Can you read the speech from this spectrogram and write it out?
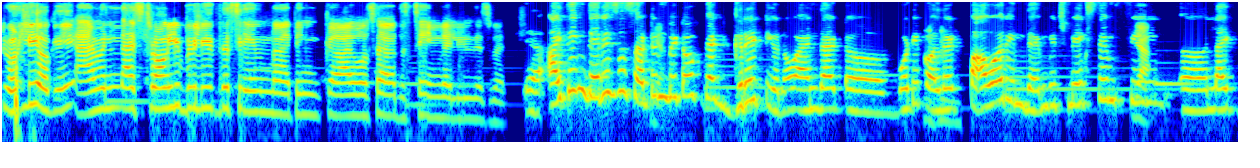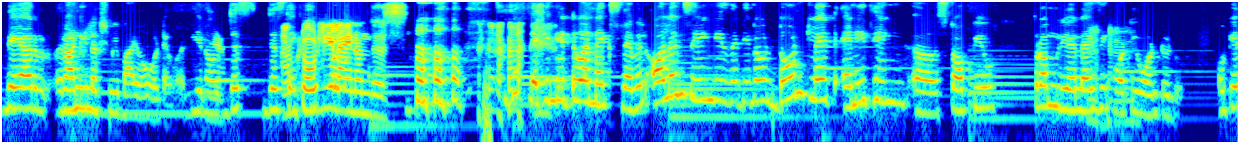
totally okay. I mean, I strongly believe the same. I think uh, I also have the same values as well. Yeah, I think there is a certain yeah. bit of that grit, you know, and that uh, what do you call mm-hmm. that power in them, which makes them feel yeah. uh, like they are Rani Lakshmi Bai or whatever. You know, yeah. just just. I'm totally aligned on this. taking it to a next level. All I'm saying is that you know, don't let anything uh, stop you from realizing mm-hmm. what you want to do okay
